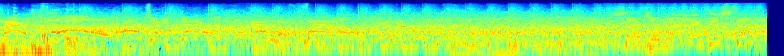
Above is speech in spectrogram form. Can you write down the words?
Barrett. Oh, RJ Barrett and the foul. So dramatic this time.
